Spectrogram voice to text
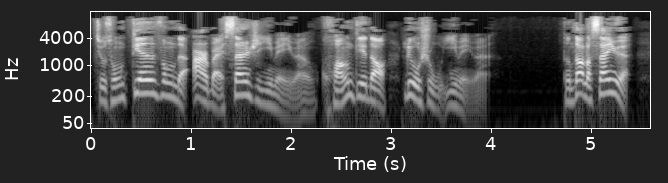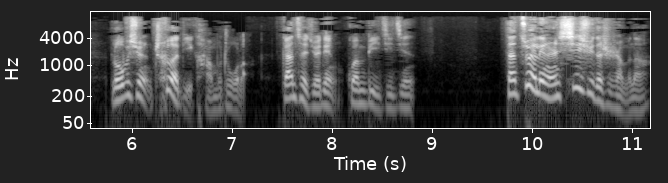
就从巅峰的二百三十亿美元狂跌到六十五亿美元。等到了三月。罗伯逊彻底扛不住了，干脆决定关闭基金。但最令人唏嘘的是什么呢？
